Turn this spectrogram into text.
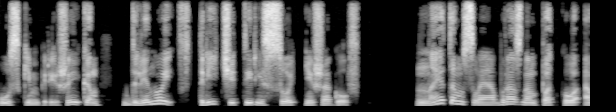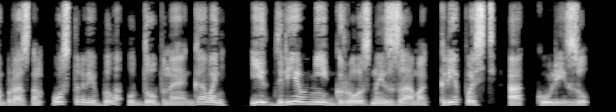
узким перешейком, длиной в 3-4 сотни шагов. На этом своеобразном подковообразном острове была удобная гавань и древний грозный замок, крепость Акулий Зуб.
